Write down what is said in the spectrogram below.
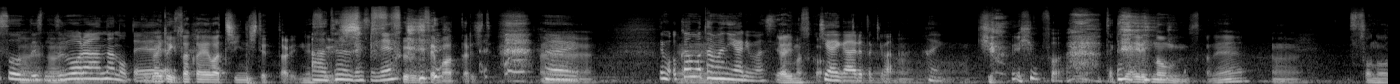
そうですね、ズボラなので。意外と居酒屋はチンしてったりねあるそうですね。する店もあったりして、はい。えでもおかんもたまにやります、ーやりますか。気合がある時は。うん。はい。気合は気合入れて飲むんですかね、うん、その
